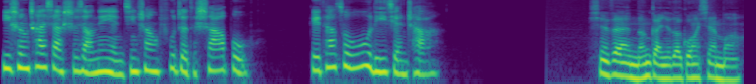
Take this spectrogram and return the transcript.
医生拆下石小念眼睛上附着的纱布，给她做物理检查。现在能感觉到光线吗？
